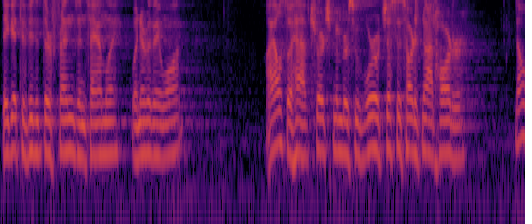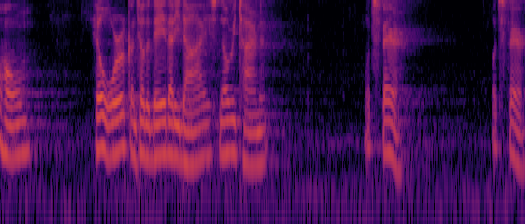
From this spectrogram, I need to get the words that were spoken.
They get to visit their friends and family whenever they want. I also have church members who've worked just as hard, if not harder. No home. He'll work until the day that he dies, no retirement. What's fair? What's fair?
